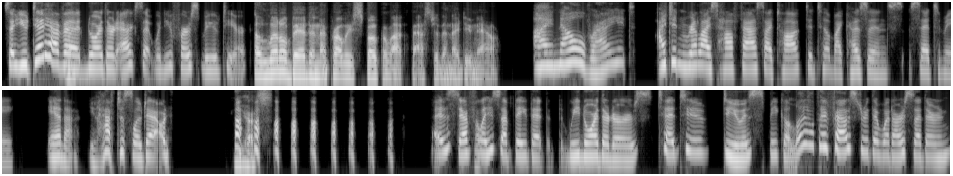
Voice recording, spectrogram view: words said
so you did have a northern accent when you first moved here. A little bit, and I probably spoke a lot faster than I do now. I know, right? I didn't realize how fast I talked until my cousins said to me, Anna, you have to slow down. Yes. it's definitely something that we Northerners tend to do is speak a little bit faster than what our Southern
